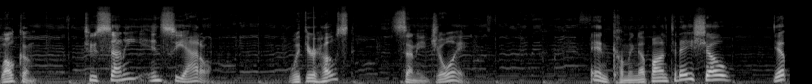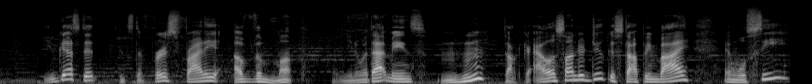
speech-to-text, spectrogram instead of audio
Welcome to Sunny in Seattle with your host, Sunny Joy. And coming up on today's show, yep, you guessed it, it's the first Friday of the month. And you know what that means? Mm hmm. Dr. Alessandra Duke is stopping by, and we'll see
